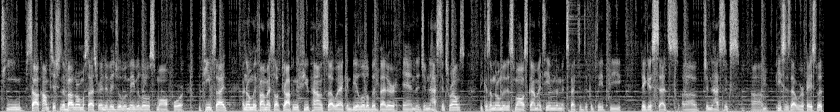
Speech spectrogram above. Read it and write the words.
team style competitions, about normal size for individual, but maybe a little small for the team side, I normally find myself dropping a few pounds so that way I can be a little bit better in the gymnastics realms because I'm normally the smallest guy on my team and I'm expected to complete the biggest sets of gymnastics um, pieces that we're faced with.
